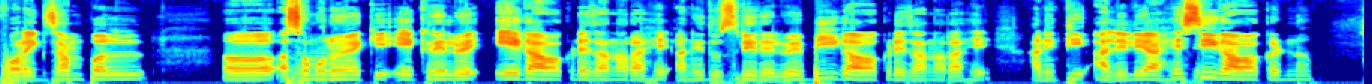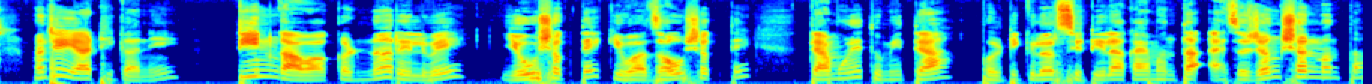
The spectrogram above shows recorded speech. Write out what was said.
फॉर एक्झाम्पल असं म्हणूया की एक रेल्वे ए गावाकडे जाणार आहे आणि दुसरी रेल्वे बी गावाकडे जाणार आहे आणि ती आलेली आहे सी गावाकडनं. म्हणजे या ठिकाणी तीन गावाकडनं रेल्वे येऊ शकते किंवा जाऊ शकते. त्यामुळे तुम्ही त्या पर्टिक्युलर सिटीला काय म्हणता? ॲज अ जंक्शन म्हणता.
